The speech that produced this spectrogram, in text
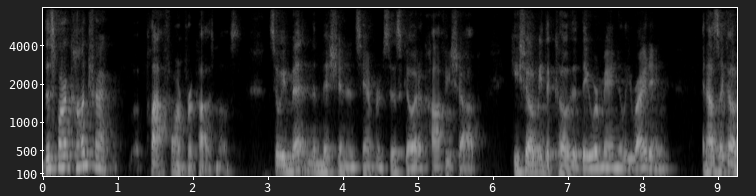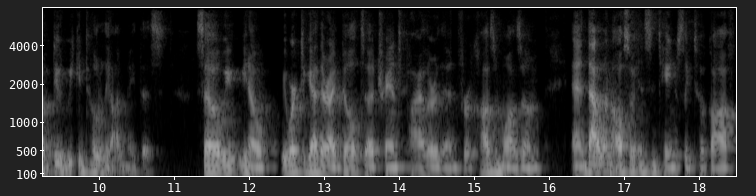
the smart contract platform for Cosmos." So we met in the mission in San Francisco at a coffee shop. He showed me the code that they were manually writing, and I was like, "Oh, dude, we can totally automate this." So we, you know, we worked together. I built a transpiler then for CosmWasm, and that one also instantaneously took off.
